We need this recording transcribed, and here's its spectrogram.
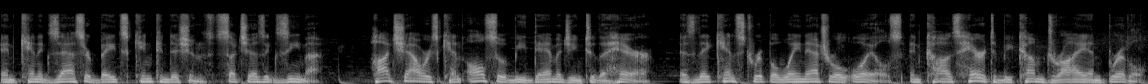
and can exacerbate skin conditions such as eczema. Hot showers can also be damaging to the hair, as they can strip away natural oils and cause hair to become dry and brittle.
